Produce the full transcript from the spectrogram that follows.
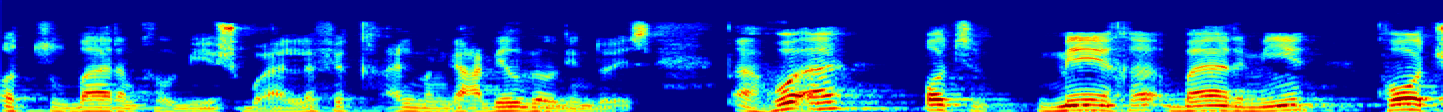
أتل بارم خل بيش بو ألفق علما قاع بيلغل دين دويس. هو أت ميخ بارمي قوش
